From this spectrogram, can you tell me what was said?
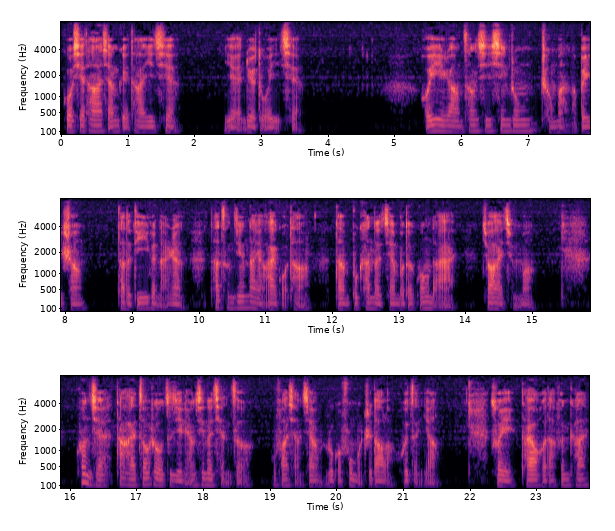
裹挟他想给他一切，也掠夺一切。回忆让苍溪心中盛满了悲伤。他的第一个男人，他曾经那样爱过他，但不堪的见不得光的爱，叫爱情吗？况且他还遭受自己良心的谴责，无法想象如果父母知道了会怎样。所以他要和他分开，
